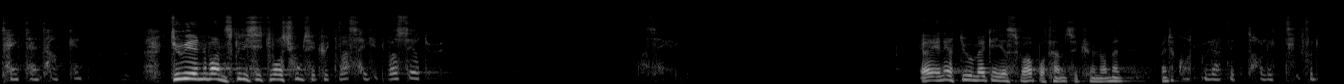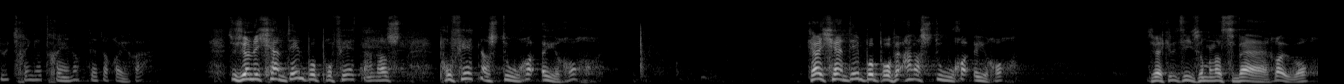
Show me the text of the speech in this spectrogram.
Tenk den tanken. Du er i en vanskelig situasjon. sier Gud, hva sier du? Hva ser du? Hva sier du? Jeg er enig at du og meg kan gi svar på fem sekunder, men, men, det er godt mulig at det tar litt tid, for du trenger å trene opp dette øret. Så skjønner jeg kjente inn på profeten. Profeten har store ører. Hva jeg kjente inn på profeten? Han har store ører. Så virker det som han har svære ører.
